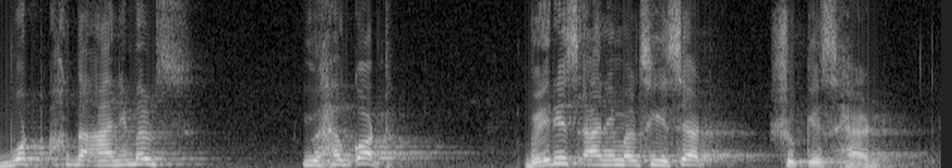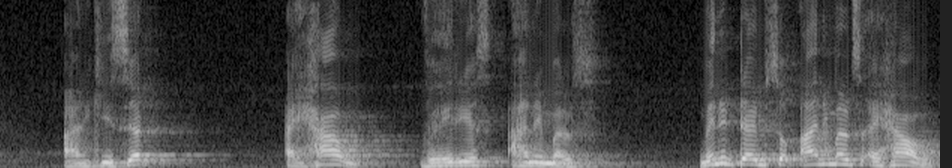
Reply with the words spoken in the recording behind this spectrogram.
What are the animals you have got? Various animals, he said, shook his head and he said, I have various animals, many types of animals I have.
